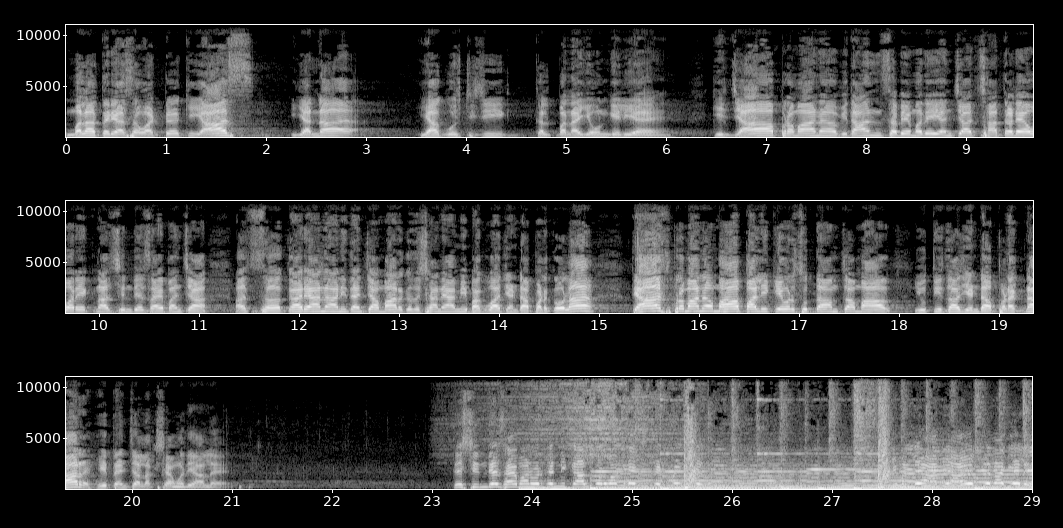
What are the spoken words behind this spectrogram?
मला तरी असं वाटतं की आज यांना या गोष्टीची कल्पना येऊन गेली आहे की ज्याप्रमाणे विधानसभेमध्ये यांच्या छातड्यावर एकनाथ शिंदे साहेबांच्या सहकार्यानं आणि त्यांच्या मार्गदर्शनाने आम्ही भगवा झेंडा फडकवला त्याचप्रमाणे महापालिकेवर सुद्धा आमचा महायुतीचा झेंडा फडकणार हे त्यांच्या लक्षामध्ये आलंय. ते शिंदे साहेबांवर त्यांनी काल परवाकडे एक स्टेटमेंट केलं. की म्हणले आम्ही अयोध्येला गेले.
